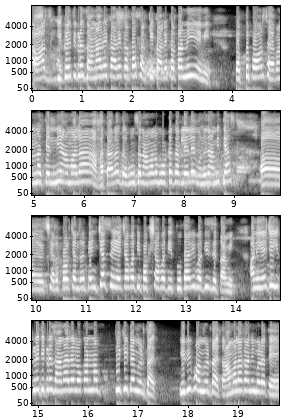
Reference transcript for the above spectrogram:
आज इकडे तिकडे जाणारे कार्यकर्ता सारखी कार्यकर्ता नाही आहे मी. फक्त पवार साहेबांना त्यांनी आम्हाला हाताला धरून सण आम्हाला मोठं करलेलं आहे. म्हणून आम्ही त्याच शरद पवारचंद्र त्यांच्याच याच्यावरती पक्षावधी तुतारीवधीच येत आम्ही. आणि हे जे इकडे तिकडे जाणाऱ्या लोकांना तिकीट मिळतायत. ईबी फॉर्म मिळतायत आम्हाला का नाही मिळत आहे?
